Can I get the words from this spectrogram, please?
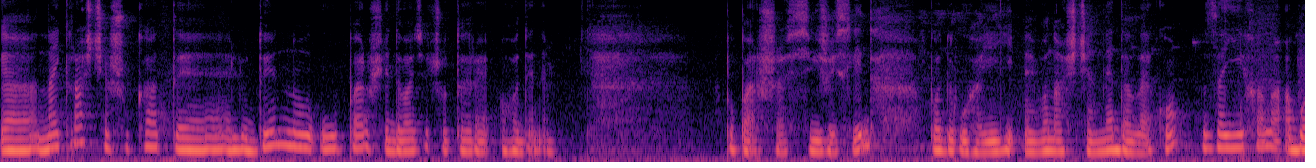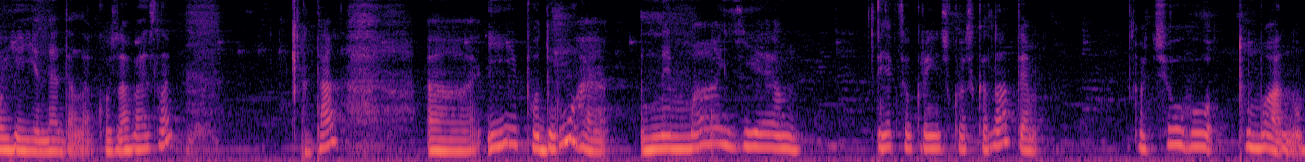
Е, Найкраще шукати людину у перші 24 години. По-перше, свіжий слід. По-друге, її, вона ще недалеко заїхала, або її недалеко завезли. Так? Е, І по-друге, немає, як це українською сказати, оцього туману,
